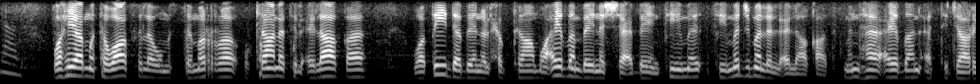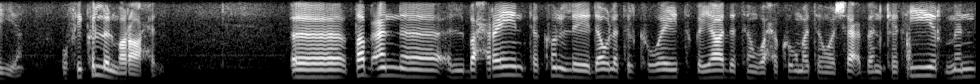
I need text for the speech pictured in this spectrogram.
نعم. وهي متواصلة ومستمرة وكانت العلاقة وطيدة بين الحكام وأيضا بين الشعبين في في مجمل العلاقات منها أيضا التجارية وفي كل المراحل طبعا البحرين تكون لدولة الكويت قيادة وحكومة وشعبا كثير من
